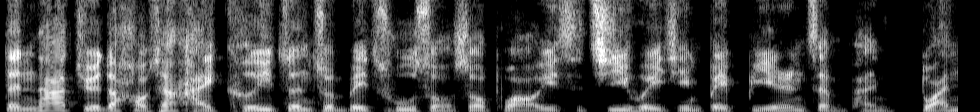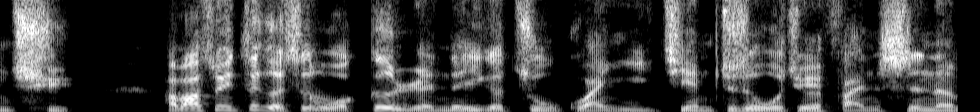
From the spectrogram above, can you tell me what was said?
等他觉得好像还可以，正准备出手的时候，不好意思，机会已经被别人整盘端去。好吧，所以这个是我个人的一个主观意见，就是我觉得凡事呢，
